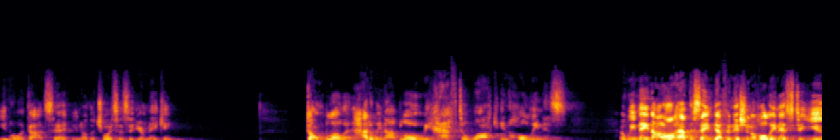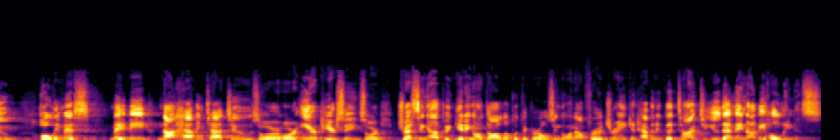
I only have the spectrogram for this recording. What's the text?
You know what God said. You know the choices that you're making. Don't blow it. How do we not blow it? We have to walk in holiness. And we may not all have the same definition of holiness. To you, holiness may be not having tattoos or, or ear piercings or dressing up and getting all dolled up with the girls and going out for a drink and having a good time. To you, that may not be holiness.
